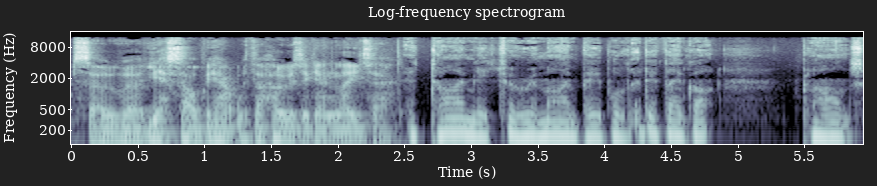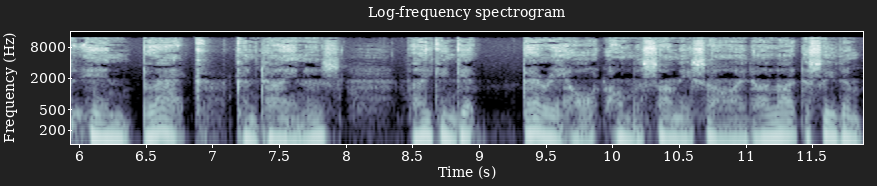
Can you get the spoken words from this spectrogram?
So uh, yes, I'll be out with the hose again later. It's timely to remind people that if they've got plants in black containers, they can get very hot on the sunny side. I like to see them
